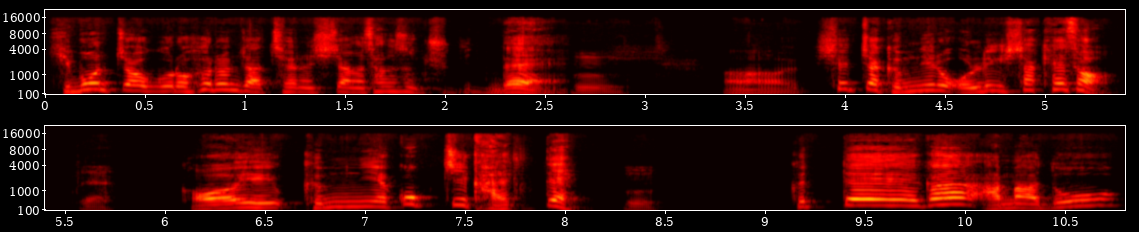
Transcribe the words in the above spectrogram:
기본적으로 흐름 자체는 시장은 상승 주기인데 음. 어, 실제 금리를 올리기 시작해서 네. 거의 금리의 꼭지 갈때 음. 그때가 아마도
